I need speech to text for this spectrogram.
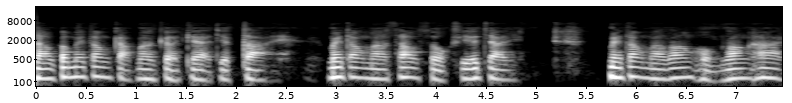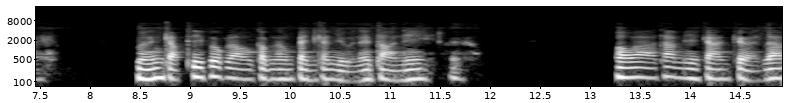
เราก็ไม่ต้องกลับมาเกิดแก่เจ็บตาย ไม่ต้องมาเศร้าโศกเสียใจ ไม่ต้องมาร้องห่มร้องไห้ เหมือนกับที่พวกเรากำลังเป็นกันอยู่ในตอนนี้ เพราะว่าถ้ามีการเกิดแล้ว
